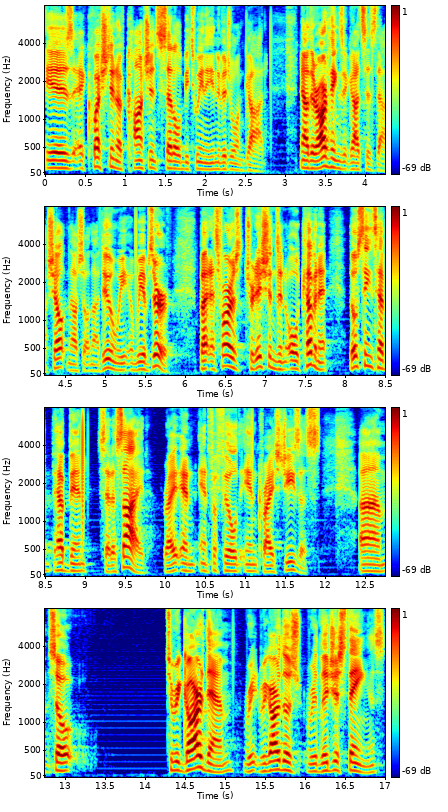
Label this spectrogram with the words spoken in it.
is a question of conscience settled between the individual and God. Now, there are things that God says, thou shalt, and thou shalt not do, and we, and we observe. But as far as traditions in Old Covenant, those things have, have been set aside, right, and, and fulfilled in Christ Jesus. Um, so to regard them, re- regard those religious things,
